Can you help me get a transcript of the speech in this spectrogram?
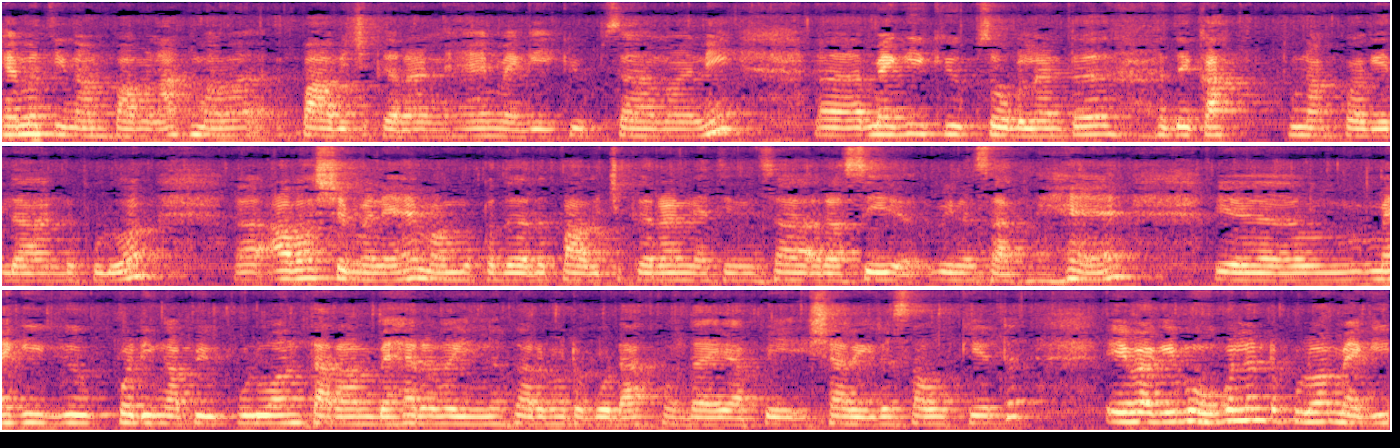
කැමති නම් පමණක් මම පාවිච්චි කරන්නේ නැහැ මැගි කියුබ් සාමාන්‍ය මැගි කියුබ්ස් ඕගොල්ලන්ට දෙකක් තුනක් වගේ දාන්න පුළුවන්. අවශ්‍යම නැහැ මම මොකද අද පාවිච්චි කරන්නේ නැති නිසා රසය වෙනසක් නැහැ. මැගි කියුබ් වලින් අපි පුළුවන් තරම් බැහැරව ඉන්න තරමට ගොඩක් හොඳයි අපේ ශරීර සෞඛ්‍යයට. ඒ වගේම ඕගොල්ලන්ට පුළුවන් මැගි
